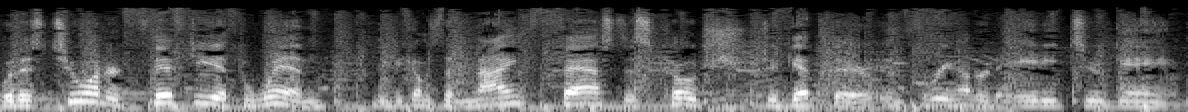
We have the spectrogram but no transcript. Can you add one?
with his 250th win. He becomes the ninth fastest coach to get there in 382 games.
